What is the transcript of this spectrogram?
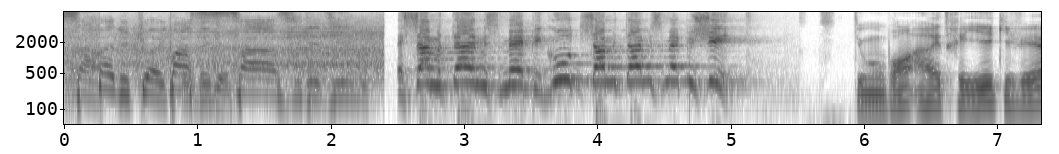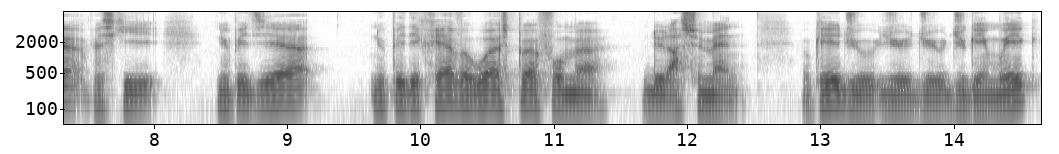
Ça. Pas du tout avec pas ça, Zinedine. Sometimes maybe good, sometimes maybe shit. Tu comprends? Arrêt trier qui fait, parce qu'il nous peut dire, nous peut décrire the worst performer de la semaine. OK? Du, du, du, du game week.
